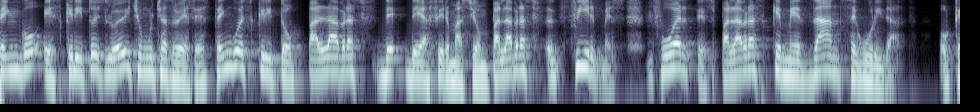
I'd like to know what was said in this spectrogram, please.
tengo escrito, y lo he dicho muchas veces, tengo escrito palabras de, afirmación, palabras firmes, fuertes, palabras que me dan seguridad, ¿ok?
